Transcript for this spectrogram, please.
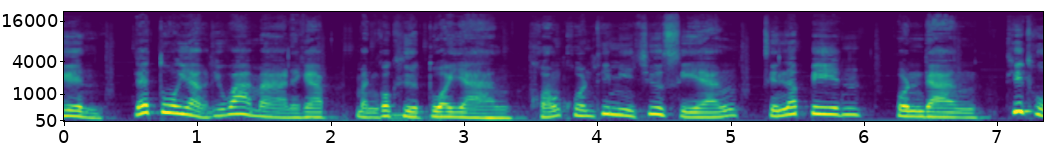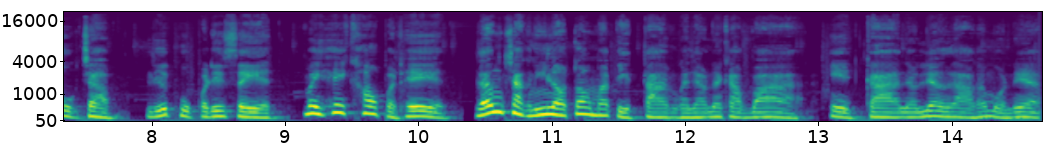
ขึ้น และตัวอย่างที่ว่ามานะครับ มันก็คือตัวอย่างของคนที่มีชื่อเสียง ศิลปิน คนดังที่ถูกจับหรือถูกปฏิเสธไม่ให้เข้าประเทศ หลังจากนี้เราต้องมาติดตามกันแล้วนะครับว่าเหตุการณ์และเรื่องราวทั้งหมดเนี่ย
